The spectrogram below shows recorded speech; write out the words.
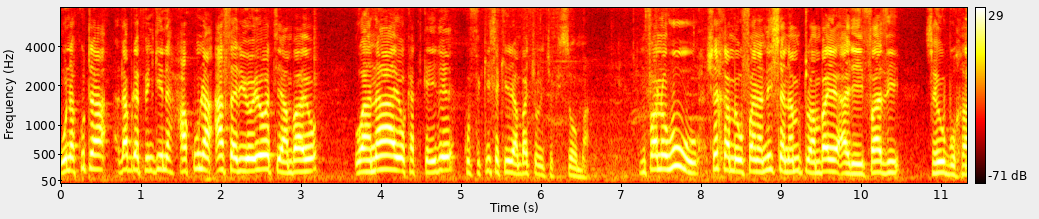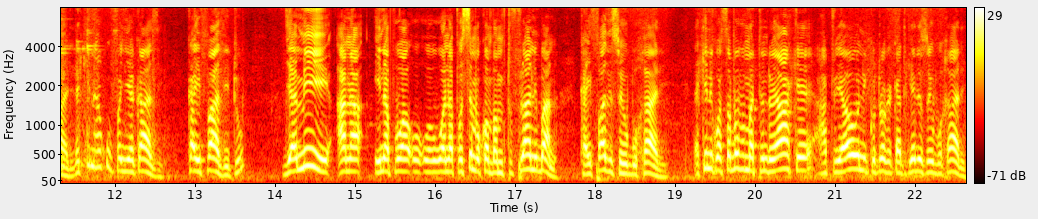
unakuta labda pengine hakuna athari yoyote ambayo wanayo katika ile kufikisha kile ambacho walichokisoma. Mfano huu shekhe ameufananisha na mtu ambaye alihifadhi Sahih Bukhari, lakini hakufanyia kazi, kahifadhi tu jamii ana, inapo, wanaposema kwamba mtu fulani bwana kahifadhi Sahih Bukhari, lakini kwa sababu matendo yake hatuyaoni kutoka katika ile Sahih Bukhari,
